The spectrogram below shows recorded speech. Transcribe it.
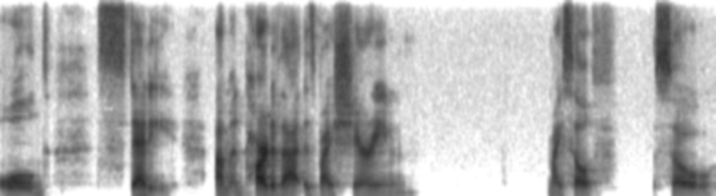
hold steady. Um, and part of that is by sharing myself so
